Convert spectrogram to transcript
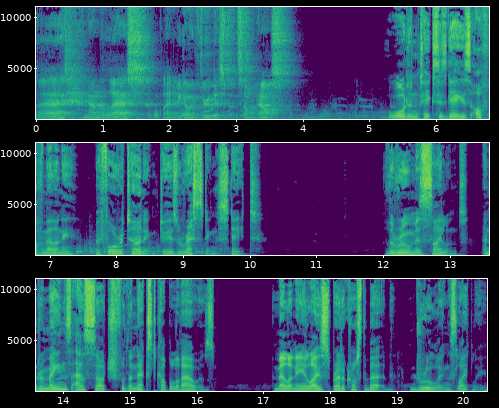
But nonetheless, I'm glad to be going through this with someone else. Warden takes his gaze off of Melanie before returning to his resting state. The room is silent and remains as such for the next couple of hours. Melanie lies spread across the bed, drooling slightly.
